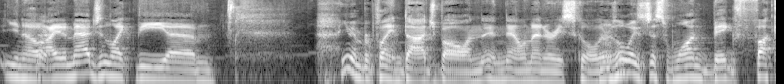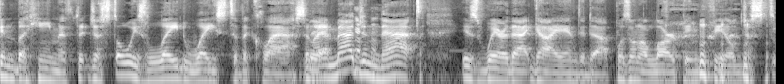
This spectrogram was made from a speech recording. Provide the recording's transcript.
You know, Sure. I imagine like the, um, you remember playing dodgeball in, in elementary school. There was mm-hmm. always just one big fucking behemoth that just always laid waste to the class. And I imagine that is where that guy ended up, was on a LARPing field, just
